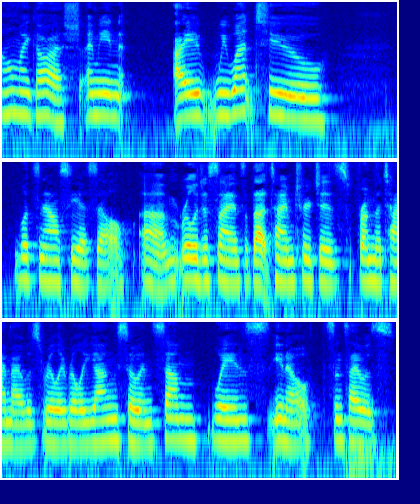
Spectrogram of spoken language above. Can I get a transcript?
oh my gosh, I mean, I we went to what's now CSL, um, religious science at that time, churches from the time I was really really young. So in some ways, you know, since I was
